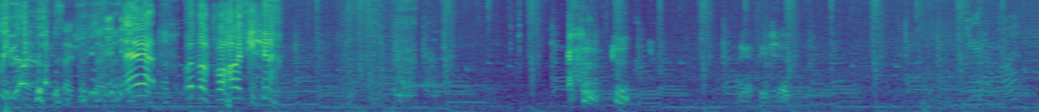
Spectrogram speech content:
Eh, what the fuck? I got big shit. You gonna what?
